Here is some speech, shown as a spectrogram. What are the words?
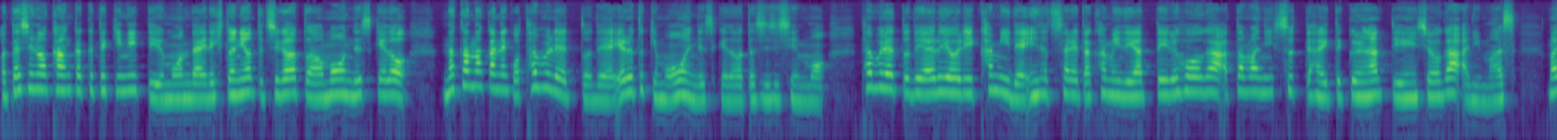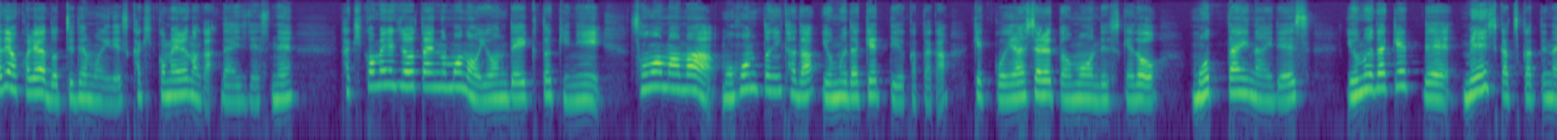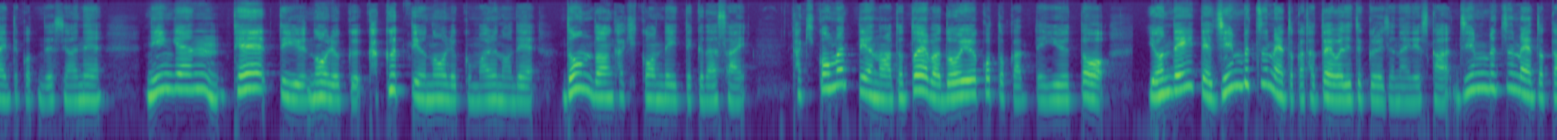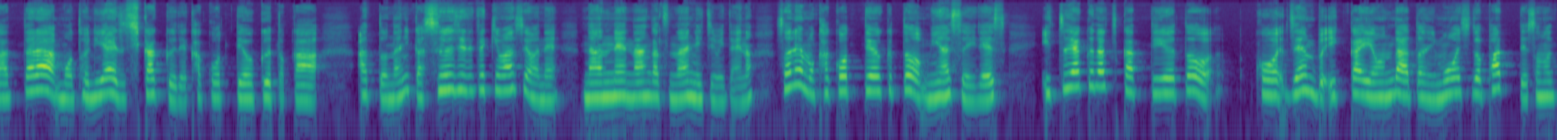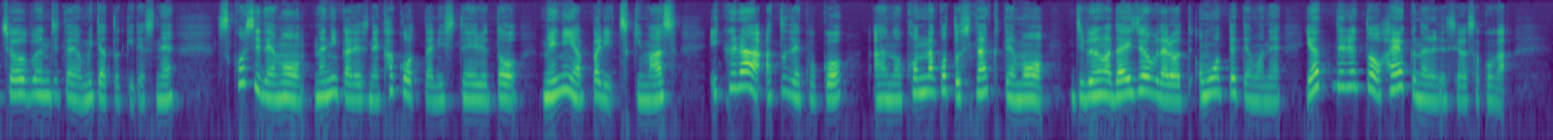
私の感覚的にっていう問題で人によって違うとは思うんですけど、なかなかね、こうタブレットでやるときも多いんですけど、私自身も。タブレットでやるより紙で、印刷された紙でやっている方が頭にスッて入ってくるなっていう印象があります。まあでもこれはどっちでもいいです。書き込めるのが大事ですね。書き込める状態のものを読んでいくときに、そのままもう本当にただ読むだけっていう方が結構いらっしゃると思うんですけど、もったいないです。読むだけって目しか使ってないってことですよね。人間、手っていう能力、書くっていう能力もあるので、どんどん書き込んでいってください。書き込むっていうのは例えばどういうことかっていうと、読んでいて人物名とか例えば出てくるじゃないですか。人物名とかあったらもうとりあえず四角で囲っておくとか、あと何か数字出てきますよね。何年何月何日みたいな。それも囲っておくと見やすいです。いつ役立つかっていうと、こう全部一回読んだ後にもう一度パッてその長文自体を見た時ですね。少しでも何かですね、囲ったりしていると目にやっぱりつきます。いくら後でここ、あの、こんなことしなくても自分は大丈夫だろうって思っててもね、やってると早くなるんですよ、そこが。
